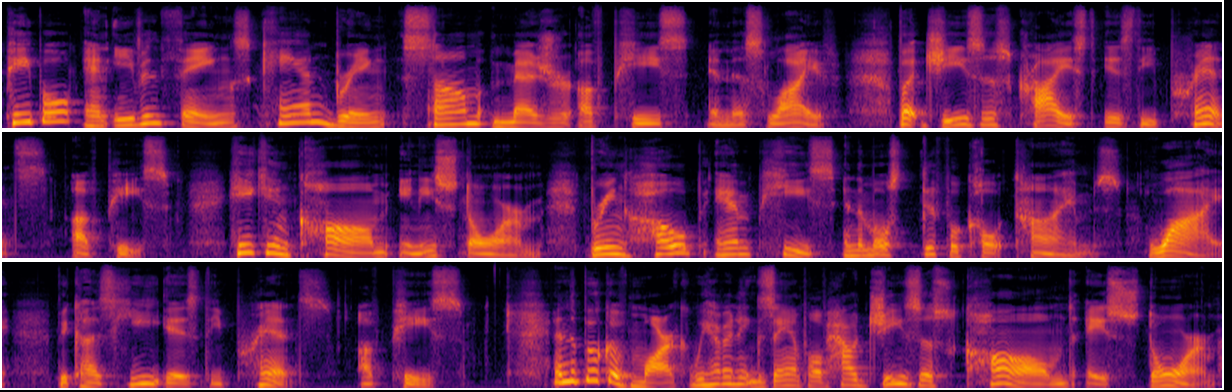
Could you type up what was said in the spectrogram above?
People and even things can bring some measure of peace in this life, but Jesus Christ is the Prince of Peace. He can calm any storm, bring hope and peace in the most difficult times. Why? Because He is the Prince of Peace. In the book of Mark, we have an example of how Jesus calmed a storm.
